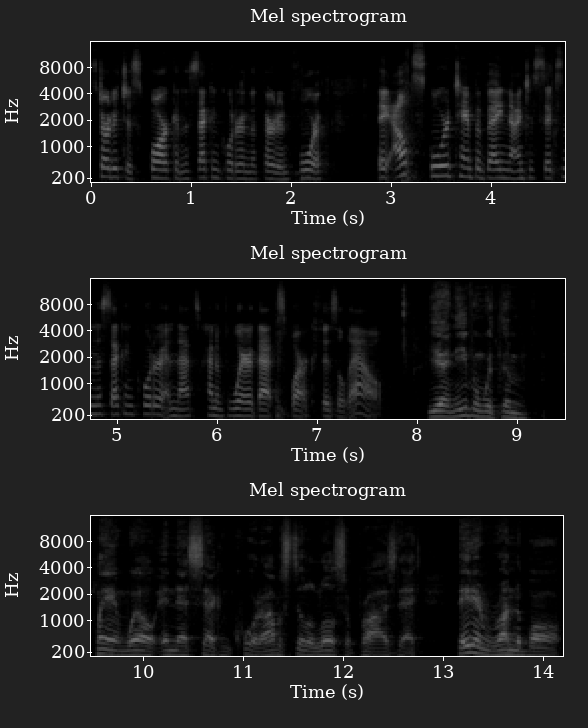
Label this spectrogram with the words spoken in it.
started to spark in the second quarter and the third and fourth. They outscored Tampa Bay 9 to 6 in the second quarter, and that's kind of where that spark fizzled out. Yeah, and even with them playing well in that second quarter, I was still a little surprised that they didn't run the ball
